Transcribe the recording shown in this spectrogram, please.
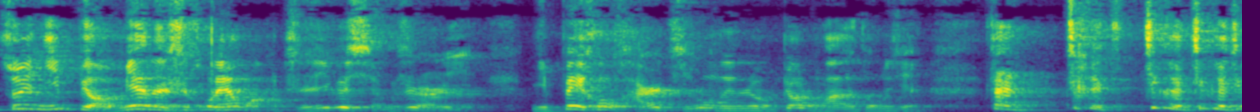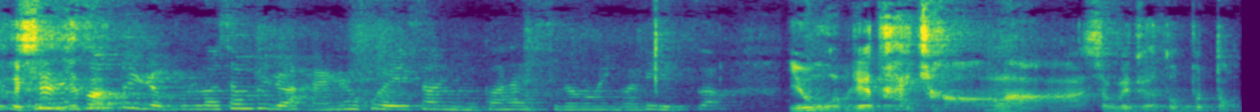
所以你表面的是互联网，只是一个形式而已，你背后还是提供的那种标准化的东西。但这个这个这个这个现阶段消，费者不知道，消费者还是会像你刚才提的那个例子，因为我们这个太长了啊，消费者都不懂，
